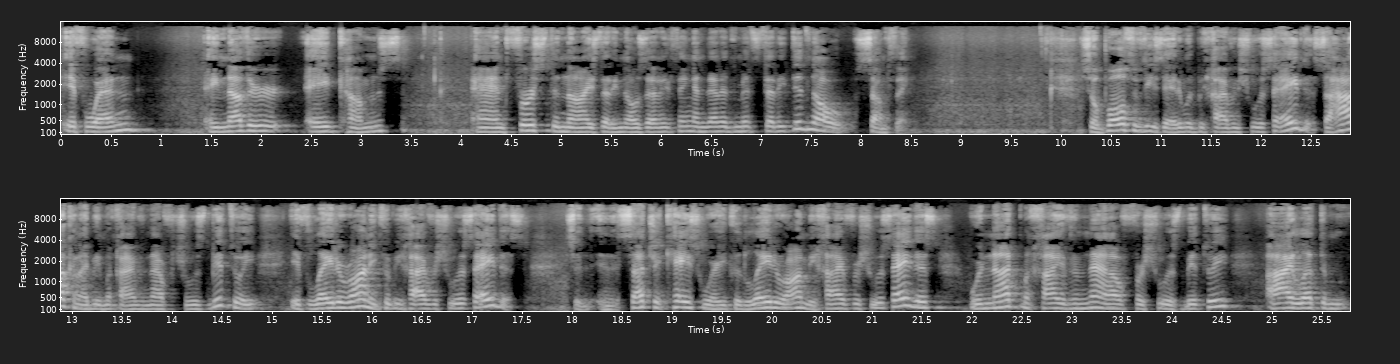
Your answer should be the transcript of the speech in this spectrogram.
If when another aid comes and first denies that he knows anything and then admits that he did know something. So both of these Eidim would be Chayv and Eidus. So how can I be Mechayiv now for Shuas Bitui if later on he could be Chayv for Shuas Eidus? So in such a case where he could later on be Chayv for Shuas Eidus, we're not Mechayiv him now for Shuas Bitui. I let them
